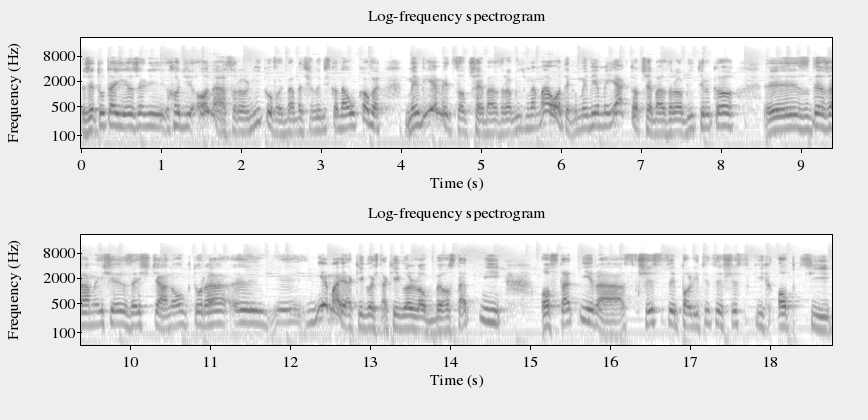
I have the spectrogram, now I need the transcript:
że tutaj jeżeli chodzi o nas, rolników, choć nawet środowisko naukowe, my wiemy, co trzeba zrobić, my mało tego, my wiemy, jak to trzeba zrobić, tylko y, zderzamy się ze ścianą, która nie ma jakiegoś takiego lobby. Ostatni, ostatni raz wszyscy politycy wszystkich opcji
